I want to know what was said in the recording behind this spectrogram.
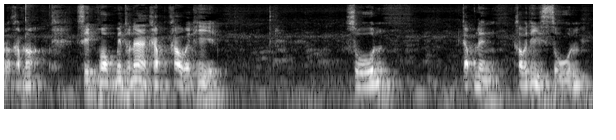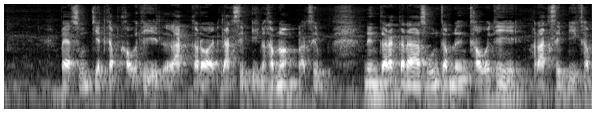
นะครับเนาะ สิบหกมิถุนาครับเข้าไปที่ศูนย์กับหนึ่งเข้าไปที่ศูนย์แปดศูนย์เจ็ดครับ เข้าไปที่หลักระรอยหลักสิบอีกนะครับเนาะหลักสิบหนึ่งกรกฎาศูนย์กับหนึ่งเข้าไปที่หลักสิบอีกครับ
